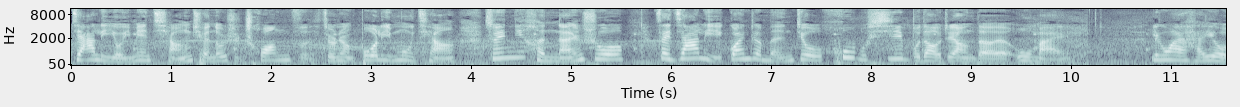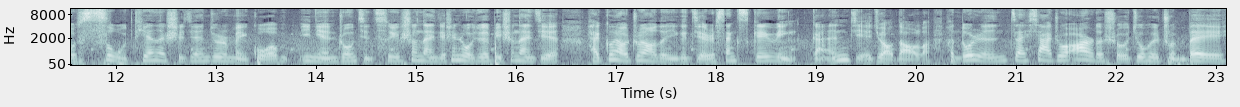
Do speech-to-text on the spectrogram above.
家里有一面墙全都是窗子，就是那种玻璃幕墙，所以你很难说在家里关着门就呼吸不到这样的雾霾。另外还有四五天的时间，就是美国一年中仅次于圣诞节，甚至我觉得比圣诞节还更要重要的一个节日 ——Thanksgiving，感恩节就要到了。很多人在下周二的时候就会准备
